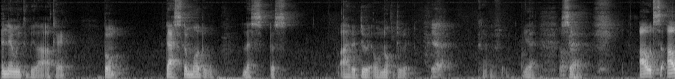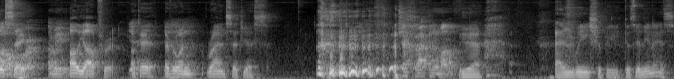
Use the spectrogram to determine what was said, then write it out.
and then we could be like, okay, boom, that's the model. Let's just either do it or not do it, Yeah. kind of thing. Yeah. Okay. So I would I would say. I mean, oh, you're up for it. Yeah. Okay, Yeah, everyone. yeah. Ryan said yes. check back in a month. Yeah. And we should be gazillionaires.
